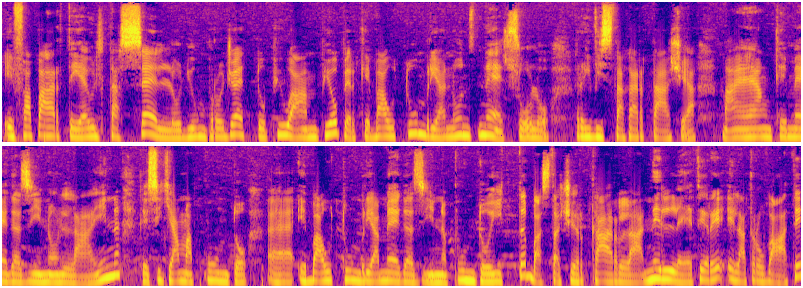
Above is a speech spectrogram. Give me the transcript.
e fa parte, è il tassello di un progetto più ampio perché Bautumbria non è solo rivista cartacea, ma è anche magazine online che si chiama appunto eh, ebautumbriamagazine.it, basta cercarla nell'etere e la trovate,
